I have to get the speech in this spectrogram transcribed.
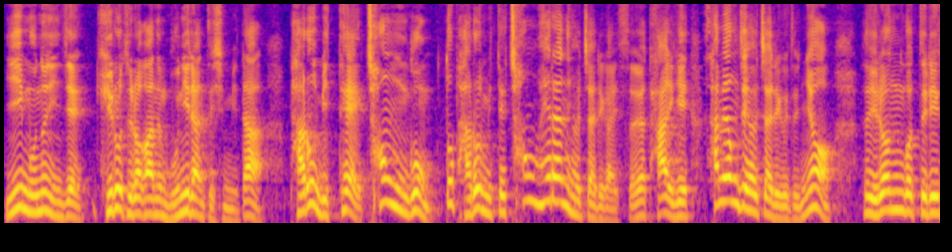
이 문은 이제 귀로 들어가는 문이란 뜻입니다. 바로 밑에 청궁 또 바로 밑에 청회라는 혈자리가 있어요. 다 이게 삼형제 혈자리거든요. 그래서 이런 것들이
